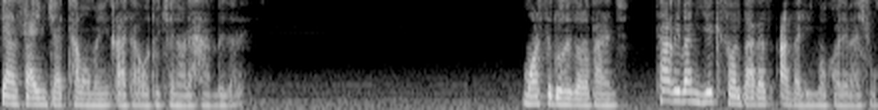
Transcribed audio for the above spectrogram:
دن سعی می‌کرد تمام این قطعات رو کنار هم بذاره. مارس 2005 تقریبا یک سال بعد از اولین مکالمهشون.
